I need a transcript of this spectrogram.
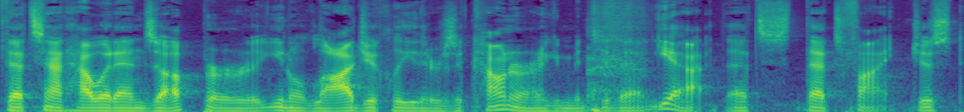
that's not how it ends up, or you know, logically there's a counter argument to that. Yeah, that's that's fine. Just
